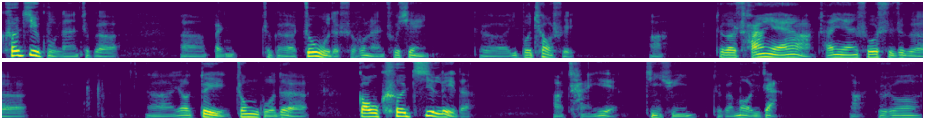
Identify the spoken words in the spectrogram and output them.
科技股呢，这个呃本这个周五的时候呢出现这个一波跳水，啊，这个传言啊传言说是这个呃要对中国的高科技类的啊产业进行这个贸易战。啊，就是说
